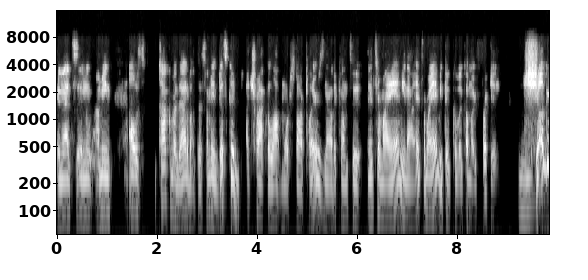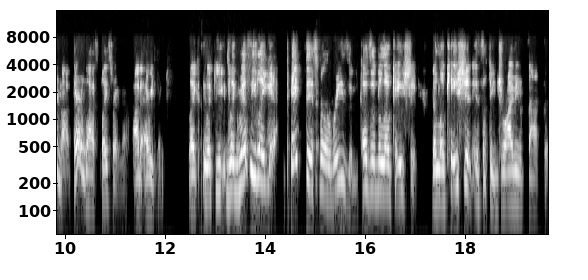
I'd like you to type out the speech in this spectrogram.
and that's and I mean I was talking about that about this. I mean this could attract a lot more star players now to come to Inter Miami. Now Inter Miami could become a freaking juggernaut. They're in last place right now out of everything. Like like you like Messi like picked this for a reason because of the location. The location is such a driving factor.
